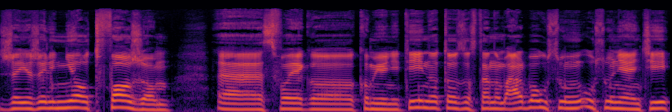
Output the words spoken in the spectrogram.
że jeżeli nie otworzą e, swojego community, no to zostaną albo usu usunięci,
